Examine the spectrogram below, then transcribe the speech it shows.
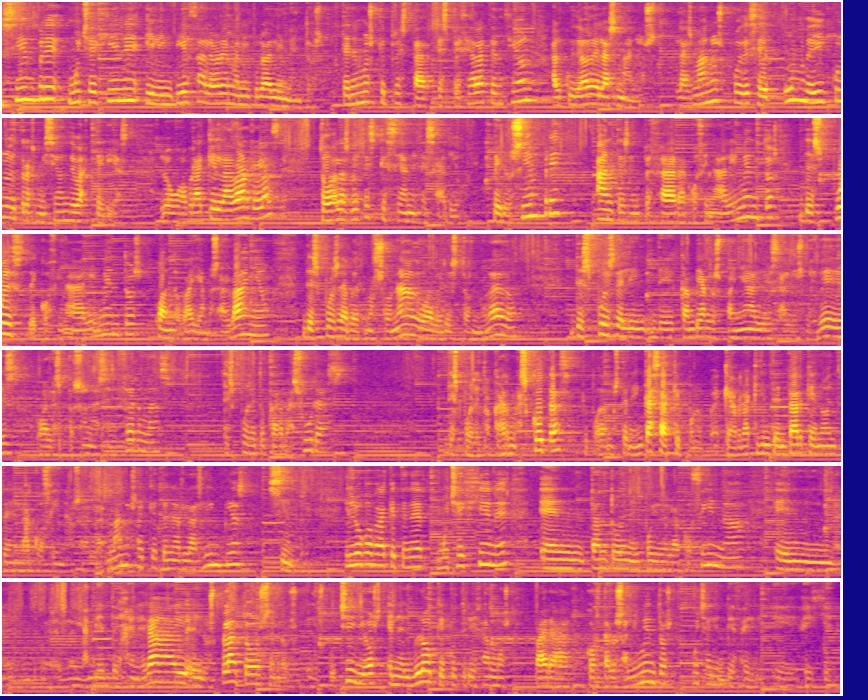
siempre mucha higiene y limpieza a la hora de manipular alimentos. Tenemos que prestar especial atención al cuidado de las manos. Las manos puede ser un vehículo de transmisión de bacterias. Luego habrá que lavarlas todas las veces que sea necesario, pero siempre antes de empezar a cocinar alimentos, después de cocinar alimentos, cuando vayamos al baño, después de habernos sonado o haber estornudado, después de, de cambiar los pañales a los bebés o a las personas enfermas, después de tocar basuras, después de tocar mascotas que podamos tener en casa, que, que, habrá que intentar que no entren en la cocina. O sea, las manos hay que tenerlas limpias siempre. Y luego habrá que tener mucha higiene en, tanto en el pollo de la cocina, en, el ambiente en general, en los platos, en los, cuchillos, en el bloque que utilizamos para cortar los alimentos, mucha limpieza e, e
